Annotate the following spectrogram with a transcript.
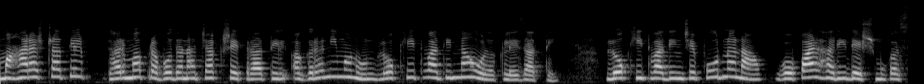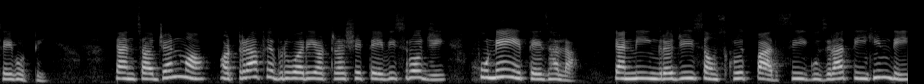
महाराष्ट्रातील धर्मप्रबोधनाच्या क्षेत्रातील अग्रणी म्हणून लोकहितवादींना ओळखले जाते. लोकहितवादींचे पूर्ण नाव गोपाळ हरी देशमुख असे होते. त्यांचा जन्म अठरा फेब्रुवारी अठराशे तेवीस रोजी पुणे येथे झाला. त्यांनी इंग्रजी संस्कृत पारसी गुजराती हिंदी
